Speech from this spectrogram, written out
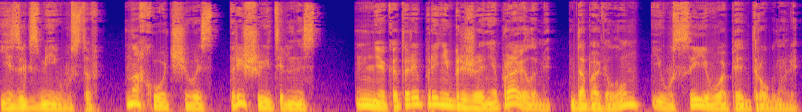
язык змеи-устов, находчивость, решительность, некоторое пренебрежение правилами», — добавил он, и усы его опять дрогнули.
